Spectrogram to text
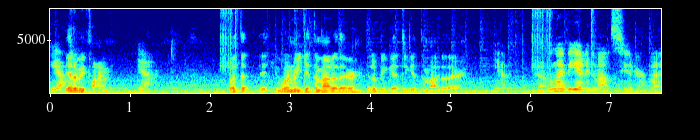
Yeah. It'll be fine. Yeah. But the, it, when we get them out of there, it'll be good to get them out of there. Yeah. We might be getting them out sooner, but.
